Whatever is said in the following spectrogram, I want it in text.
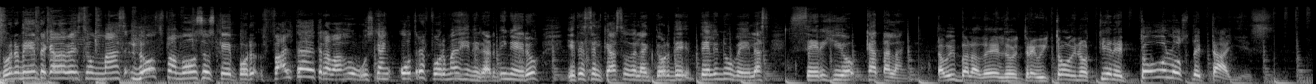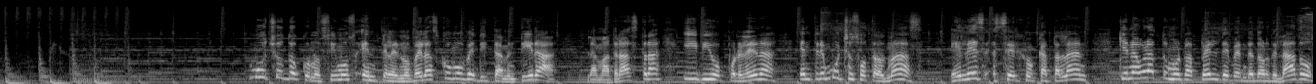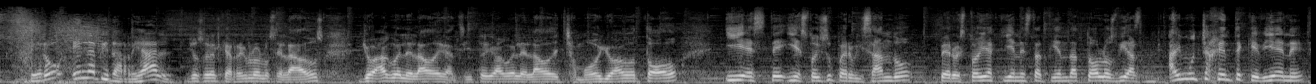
Bueno, mi gente, cada vez son más los famosos que por falta de trabajo buscan otra forma de generar dinero. Y este es el caso del actor de telenovelas Sergio Catalán. David Baladés lo entrevistó y nos tiene todos los detalles. Muchos lo conocimos en telenovelas como Bendita Mentira, La Madrastra y Vivo por Elena, entre muchas otras más. Él es Sergio Catalán, quien ahora tomó el papel de vendedor de helados, pero en la vida real. Yo soy el que arreglo los helados, yo hago el helado de gansito, yo hago el helado de chamoy, yo hago todo. Y, este, y estoy supervisando, pero estoy aquí en esta tienda todos los días. Hay mucha gente que viene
